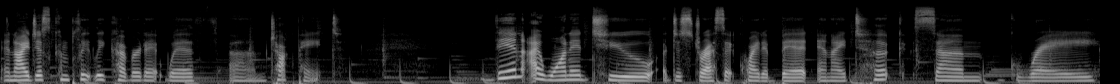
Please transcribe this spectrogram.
And I just completely covered it with um, chalk paint. Then I wanted to distress it quite a bit and I took some gray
